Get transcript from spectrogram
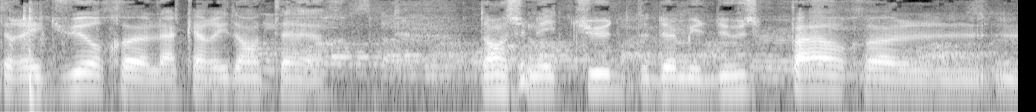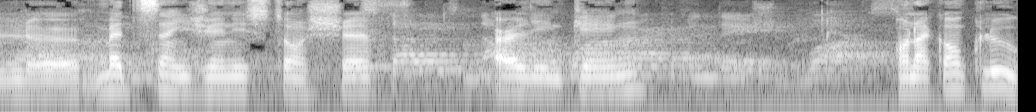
de réduire euh, la carie dentaire. Dans une étude de 2012 par euh, le médecin hygiéniste en chef Arlene King, on a conclu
